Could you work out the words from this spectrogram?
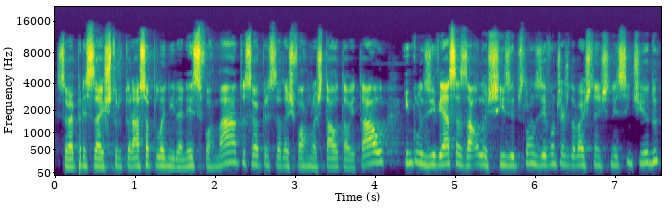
você vai precisar estruturar sua planilha nesse formato, você vai precisar das fórmulas tal, tal e tal. Inclusive, essas aulas XYZ vão te ajudar bastante nesse sentido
